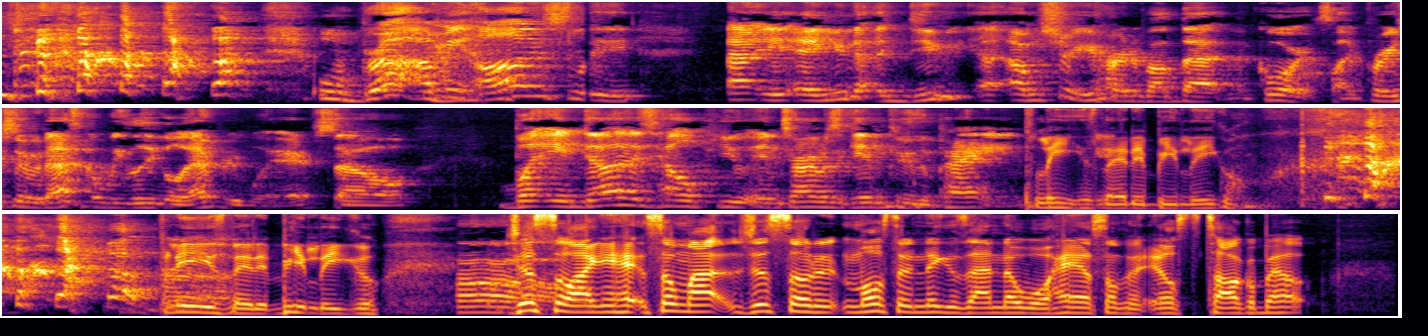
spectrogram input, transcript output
Well, bro, I mean, honestly, and you know, do you, I'm sure you heard about that in the courts. Like, pretty soon that's gonna be legal everywhere. So, but it does help you in terms of getting through the pain. Please let it be legal. Please let it be legal. Oh. Just so oh. I can, ha- so my, just so that most of the niggas I know will have something else to talk about.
